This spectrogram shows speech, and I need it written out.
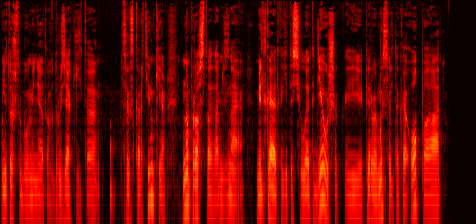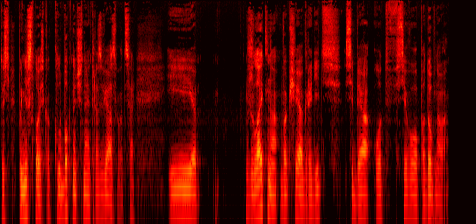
Не то, чтобы у меня там в друзьях какие-то секс-картинки, но просто, там, не знаю, мелькают какие-то силуэты девушек, и первая мысль такая, опа, то есть понеслось, как клубок начинает развязываться. И желательно вообще оградить себя от всего подобного.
